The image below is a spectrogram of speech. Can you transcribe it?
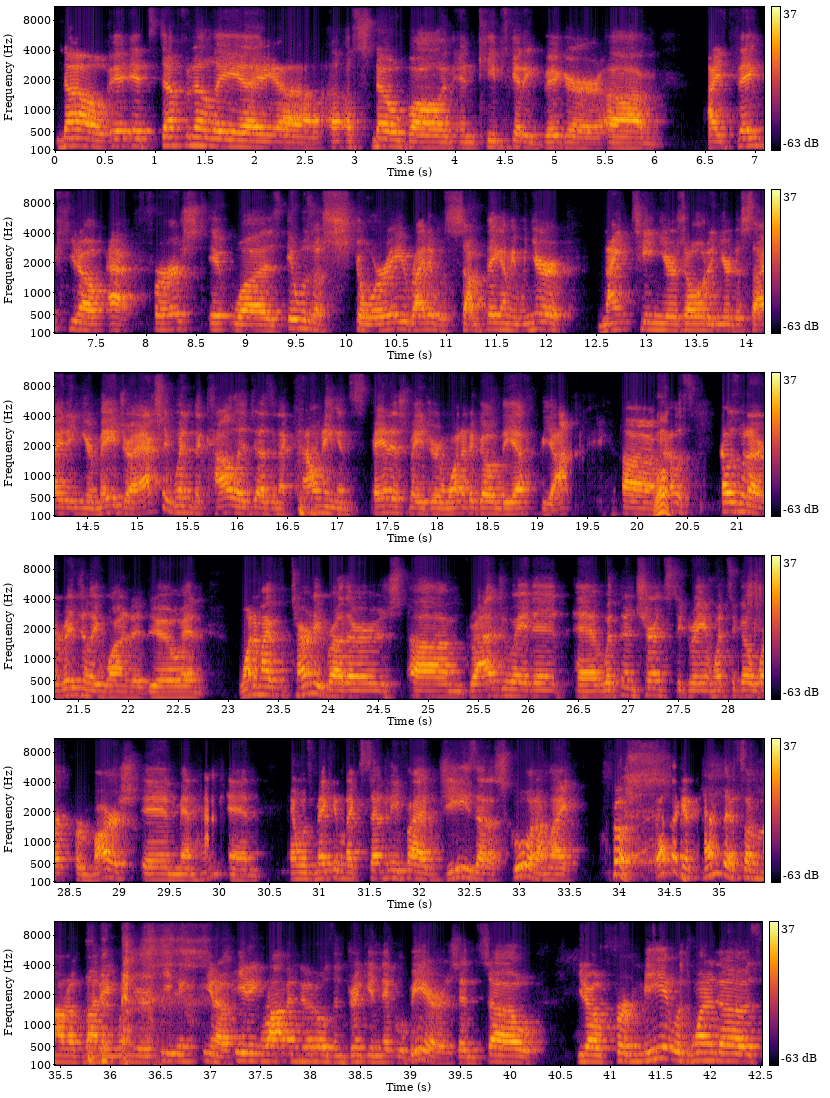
no, it, it's definitely a, uh, a snowball and, and, keeps getting bigger. Um, I think, you know, at first it was it was a story, right? It was something. I mean, when you're 19 years old and you're deciding your major, I actually went into college as an accounting and Spanish major and wanted to go in the FBI. Um, that was that was what I originally wanted to do, and one of my fraternity brothers um, graduated uh, with an insurance degree and went to go work for Marsh in Manhattan and was making like 75 G's out of school. And I'm like, that's like an endless amount of money when you're eating, you know, eating ramen noodles and drinking nickel beers. And so, you know, for me, it was one of those,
